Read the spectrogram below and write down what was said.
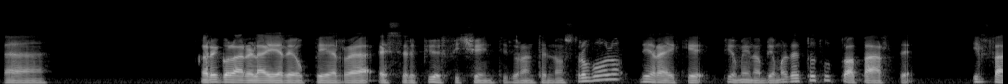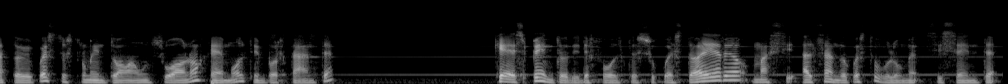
eh, regolare l'aereo per essere più efficienti durante il nostro volo. Direi che più o meno abbiamo detto tutto, a parte il fatto che questo strumento ha un suono che è molto importante che è spento di default su questo aereo, ma si, alzando questo volume si sente.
